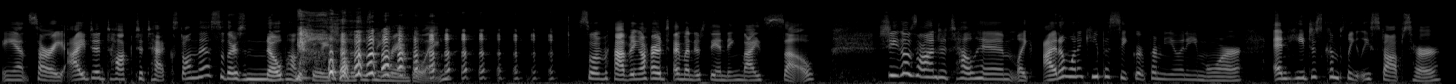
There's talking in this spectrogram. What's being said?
And sorry, I did talk to text on this, so there's no punctuation. this is me rambling. So I'm having a hard time understanding myself. She goes on to tell him, like, I don't want to keep a secret from you anymore. And he just completely stops her,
